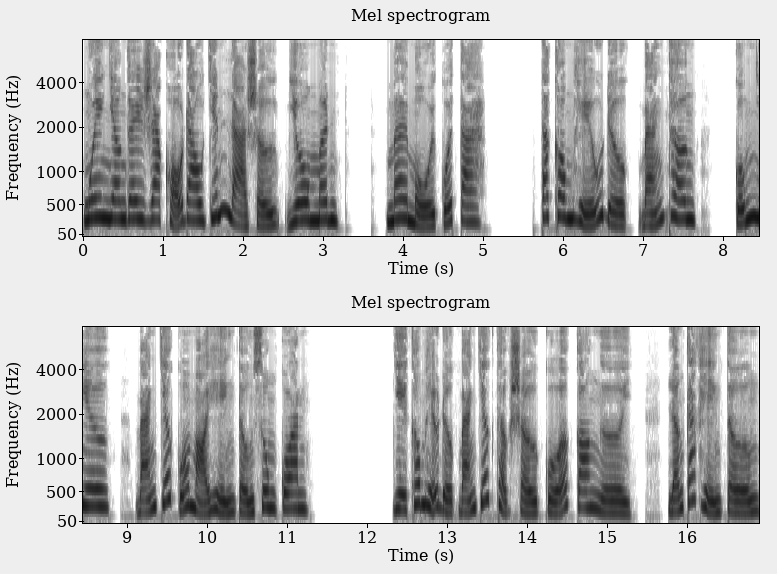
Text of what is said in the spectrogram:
Nguyên nhân gây ra khổ đau chính là sự vô minh, mê muội của ta. Ta không hiểu được bản thân cũng như bản chất của mọi hiện tượng xung quanh. Vì không hiểu được bản chất thật sự của con người lẫn các hiện tượng,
